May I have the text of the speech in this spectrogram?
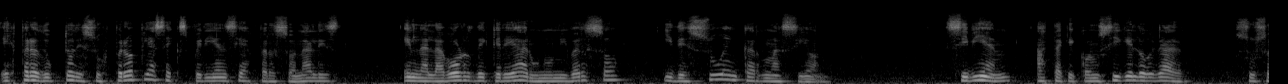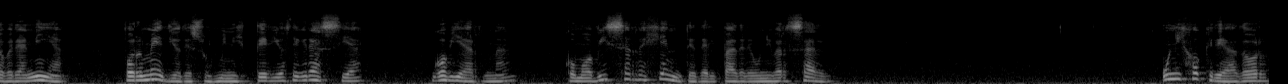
es producto de sus propias experiencias personales en la labor de crear un universo y de su encarnación. Si bien, hasta que consigue lograr su soberanía por medio de sus ministerios de gracia, gobierna como vicerregente del Padre Universal. Un hijo creador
